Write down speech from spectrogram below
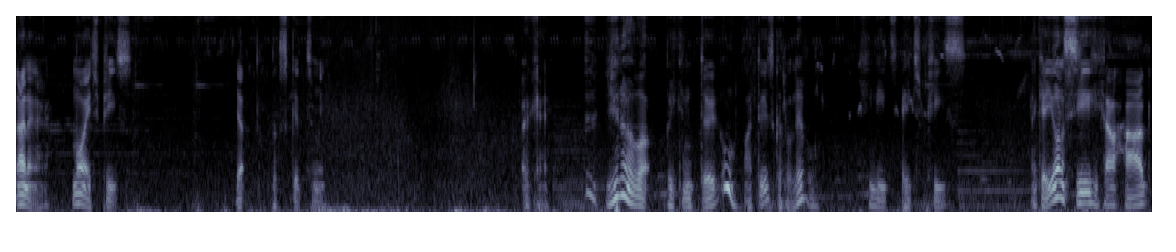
I don't know. More HPs. Yep, looks good to me. Okay. You know what we can do? Oh, my dude's got a level he needs HPs. Okay, you want to see how hard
